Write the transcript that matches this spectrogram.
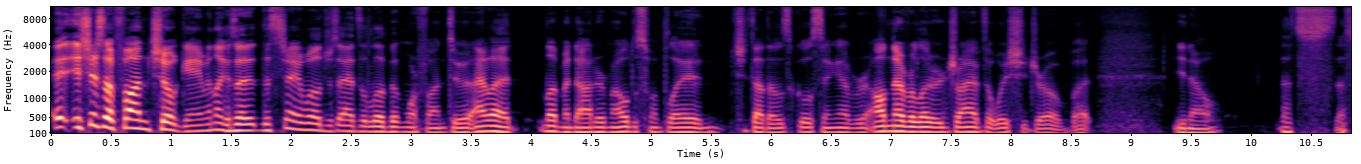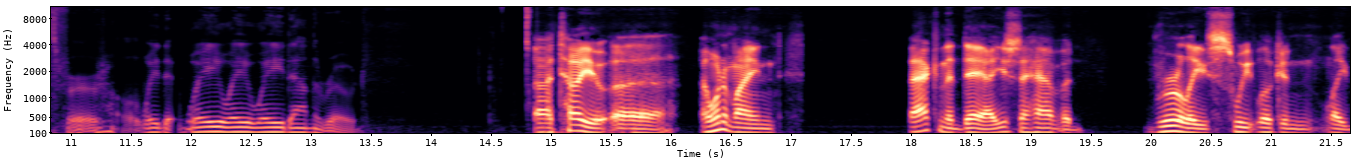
It, it's just a fun chill game and like I said the steering wheel just adds a little bit more fun to it. I let let my daughter, my oldest one play it and she thought that was the coolest thing ever. I'll never let her drive the way she drove, but you know, that's that's for way way way way down the road. I tell you, uh, I wouldn't mind. Back in the day, I used to have a really sweet looking like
